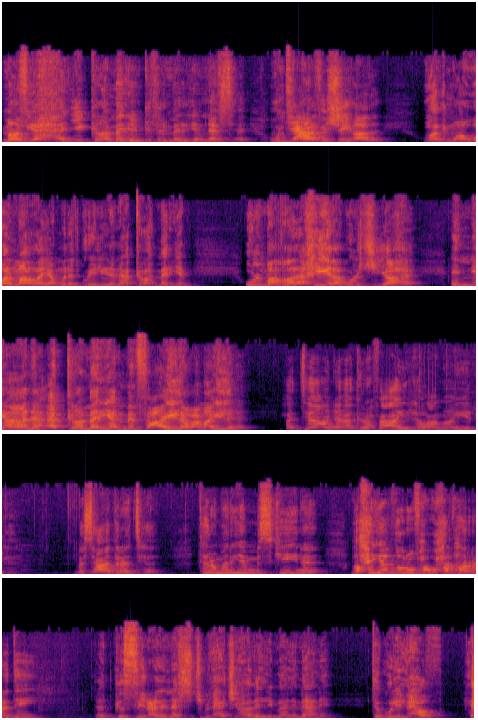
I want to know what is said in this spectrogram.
ما في أحد يكره مريم كثر مريم نفسها. وأنت عارفة الشيء هذا. وهذه مو أول مرة يا منى تقولي لي أنا أكره مريم. والمرة الأخيرة أقول لك إياها. إني أنا أكره مريم من فعايلها وعمايلها. حتى أنا أكره فعايلها وعمايلها. بس عادرتها. ترى مريم مسكينة ضحية ظروفها وحظها الردي. لا تقصين على نفسك بالحكي هذا اللي ما له معنى. تقولي الحظ.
